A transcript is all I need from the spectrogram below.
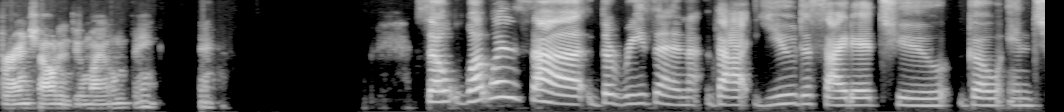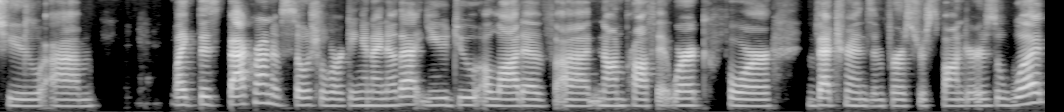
branch out and do my own thing. so, what was uh, the reason that you decided to go into um, like this background of social working and i know that you do a lot of uh, nonprofit work for veterans and first responders. What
